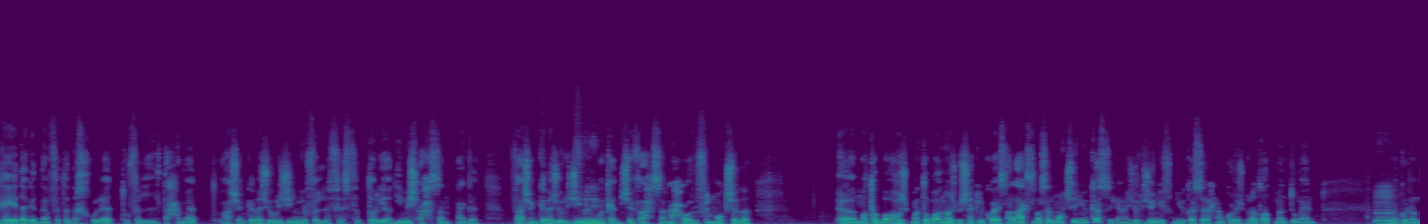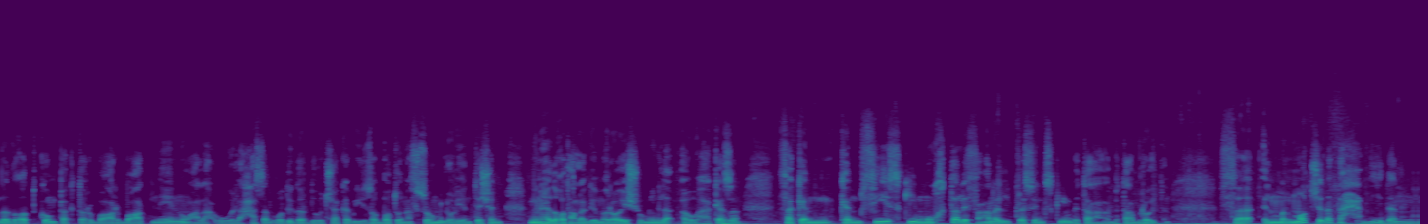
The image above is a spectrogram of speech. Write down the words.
جيدة جدا في التدخلات وفي الالتحامات وعشان كده جورجينيو في, في الطريقة دي مش أحسن حاجة. فعشان كده جورجينيو ما كانش في أحسن أحواله في الماتش ده. آه، ما طبقهاش ما طبقناش بشكل كويس. على عكس مثلا ماتش نيوكاسل. يعني جورجينيو في نيوكاسل إحنا ما كناش بنضغط man to man إحنا كنا بنضغط compact 4 4 2 وعلى وعلى حسب أوديجارد وتشاكا بيظبطوا نفسهم ال orientation مين هيضغط على جيمرايش ومين لأ وهكذا فكان كان في scheme مختلف عن ال pressing scheme بتاع بتاع برايتون. فالماتش ده تحديدا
